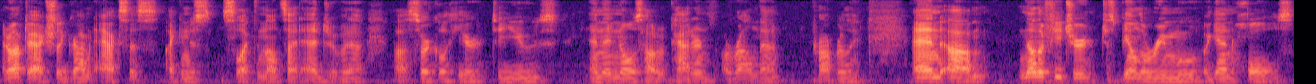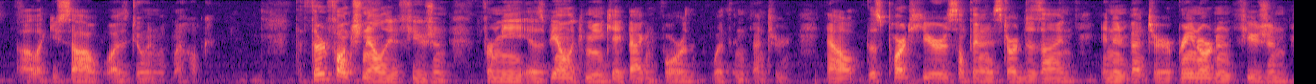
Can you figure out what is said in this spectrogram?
I don't have to actually grab an axis. I can just select an outside edge of a, a circle here to use and then knows how to pattern around that properly. And um, another feature, just being able to remove, again, holes uh, like you saw what I was doing with my hook. The third functionality of Fusion for me is being able to communicate back and forth with Inventor. Now this part here is something I started design in Inventor, bringing over in Fusion.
